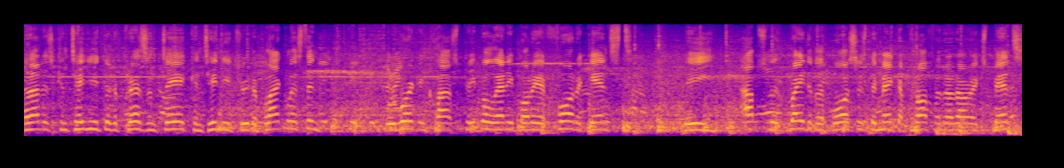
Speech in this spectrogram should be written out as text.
and that has continued to the present day, it continued through the blacklisting. We're working class people, anybody who fought against the absolute right of the bosses to make a profit at our expense,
